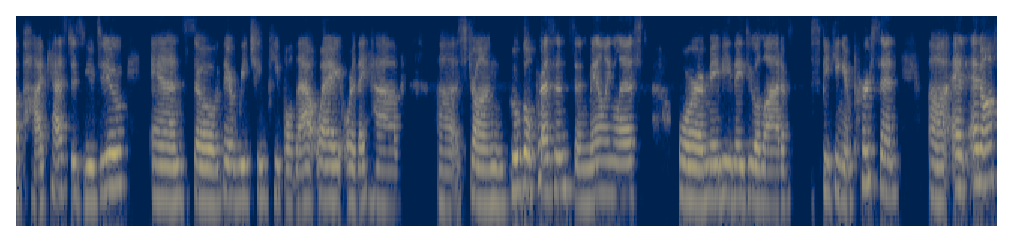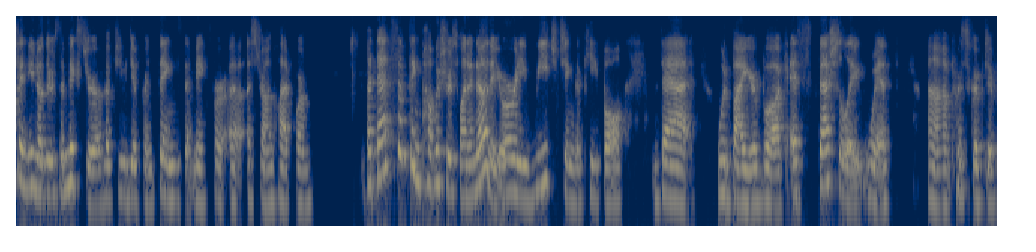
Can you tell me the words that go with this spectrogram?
a podcast as you do, and so they're reaching people that way, or they have a strong Google presence and mailing list, or maybe they do a lot of speaking in person uh, and, and often, you know, there's a mixture of a few different things that make for a, a strong platform. But that's something publishers want to know that you're already reaching the people that would buy your book, especially with uh, prescriptive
